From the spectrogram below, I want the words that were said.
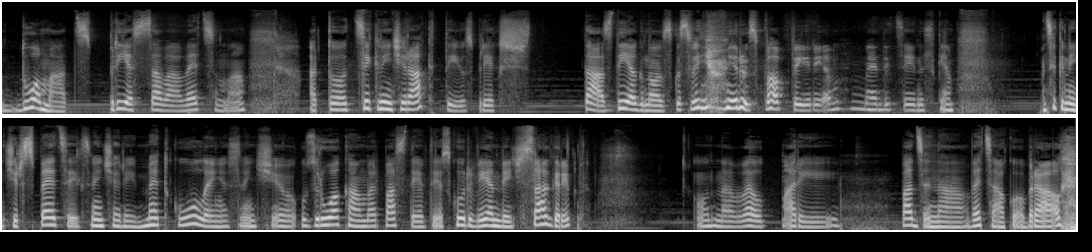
domāt, spriest savā vecumā, ar to, cik viņš ir aktīvs priekš tās diagnozes, kas viņam ir uz papīriem, medicīniskiem. Cik viņš ir spēcīgs, viņš arī met kūleņus, viņš uz rokām var pastiepties, kur vien viņš sagrib un vēl arī padzinā vecāko brāli.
